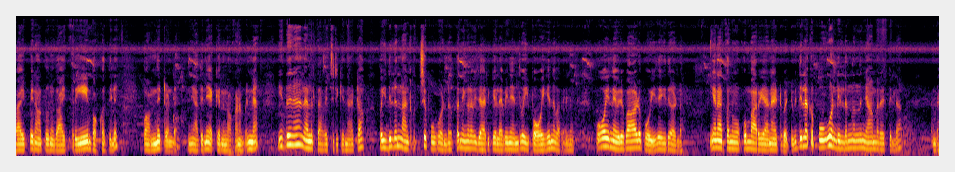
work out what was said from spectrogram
പൈപ്പിനകത്തു നിന്ന് ഇതാ ഇത്രയും പൊക്കത്തിൽ വന്നിട്ടുണ്ട്. ഇനി അതിനെയൊക്കെ ഒന്ന് നോക്കണം. പിന്നെ ഇതിനെ നിലത്താണ് വെച്ചിരിക്കുന്നത് കേട്ടോ. അപ്പോൾ ഇതിലും നിറച്ച് പൂവുണ്ട്. ഇപ്പം നിങ്ങൾ വിചാരിക്കുമല്ലേ പിന്നെ എന്തുവാ ഈ പോയെന്ന് പറയുന്നത്? പോയെന്നേ ഒരുപാട് പോയി. ഇത് കണ്ടോ? ഇങ്ങനെയൊക്കെ നോക്കുമ്പോൾ അറിയാനായിട്ട് പറ്റും. ഇതിലൊക്കെ പൂവുണ്ടില്ലെന്നൊന്നും ഞാൻ പറയത്തില്ല. എന്താ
